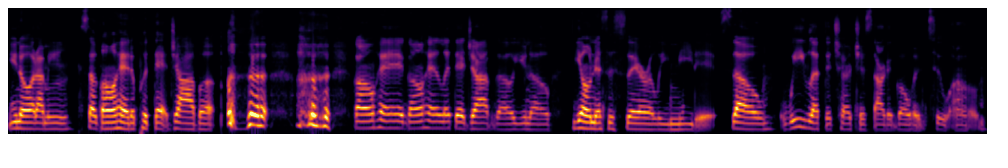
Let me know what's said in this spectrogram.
You know what I mean? So go ahead and put that job up. go ahead, go ahead and let that job go, you know. You don't necessarily need it. So we left the church and started going to um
